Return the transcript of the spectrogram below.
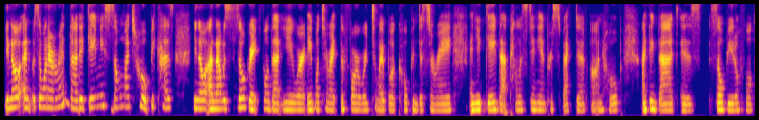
you know and so when i read that it gave me so much hope because you know and i was so grateful that you were able to write the foreword to my book hope in disarray and you gave that palestinian perspective on hope i think that is so beautiful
